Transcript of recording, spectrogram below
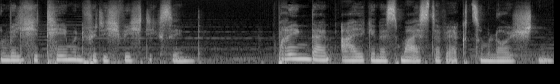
und welche Themen für dich wichtig sind. Bring dein eigenes Meisterwerk zum Leuchten.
